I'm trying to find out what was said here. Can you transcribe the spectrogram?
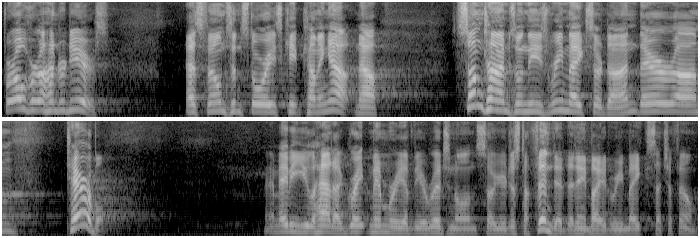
for over 100 years as films and stories keep coming out. Now, sometimes when these remakes are done, they're um, terrible. And maybe you had a great memory of the original, and so you're just offended that anybody would remake such a film.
